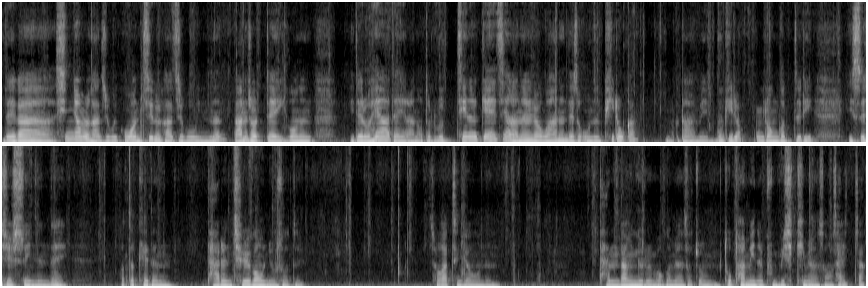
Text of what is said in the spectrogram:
내가 신념을 가지고 있고 원칙을 가지고 있는 나는 절대 이거는 이대로 해야 돼. 라는 어떤 루틴을 깨지 않으려고 하는 데서 오는 피로감? 그 다음에 무기력? 이런 것들이 있으실 수 있는데 어떻게든 다른 즐거운 요소들. 저 같은 경우는 단당류를 먹으면서 좀 도파민을 분비시키면서 살짝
